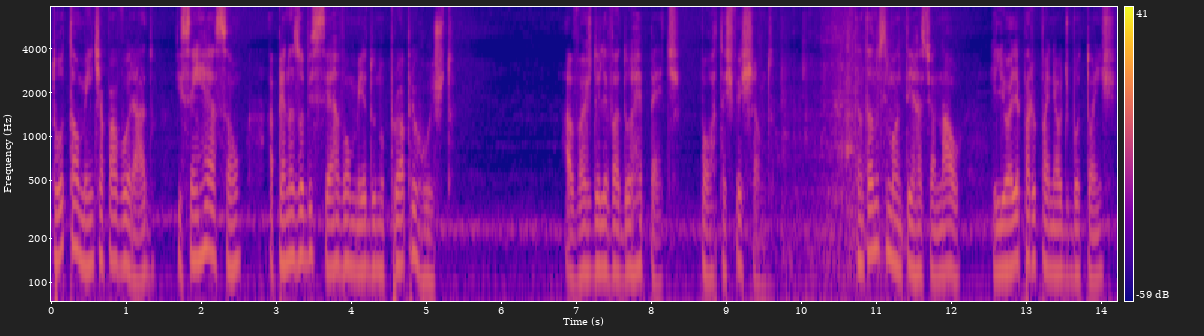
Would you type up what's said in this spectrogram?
totalmente apavorado e sem reação, apenas observa o medo no próprio rosto. A voz do elevador repete, portas fechando. Tentando se manter racional, ele olha para o painel de botões,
